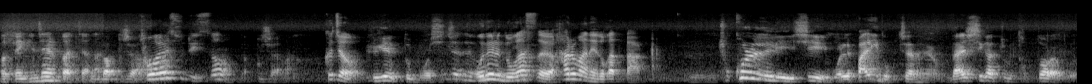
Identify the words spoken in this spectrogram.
어때 괜찮을 것 같지 않아? 나쁘지 않아. 좋아할 수도 있어. 나쁘지 않아. 그죠? 그게 또 멋이지. 오늘은 녹았어요. 하루 만에 녹았다. 초콜릿이 원래 빨리 녹잖아요. 날씨가 좀 덥더라고요.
